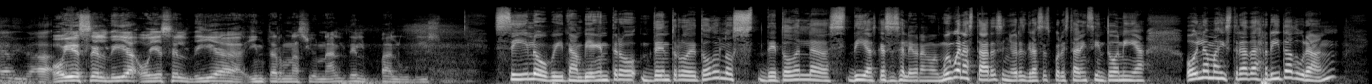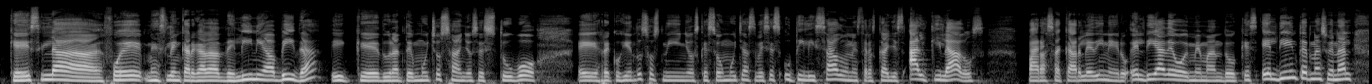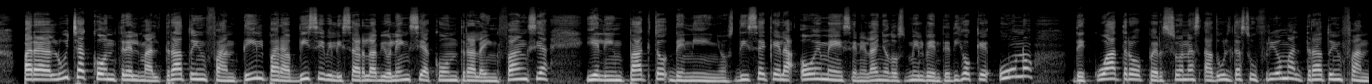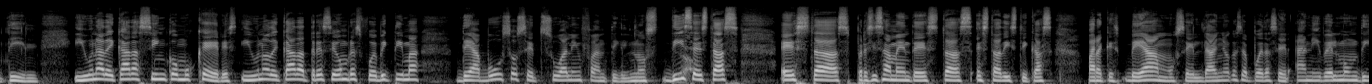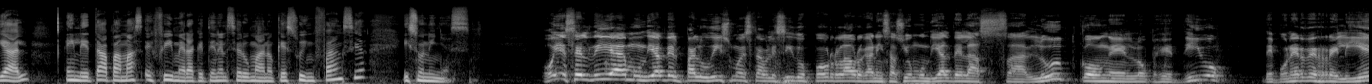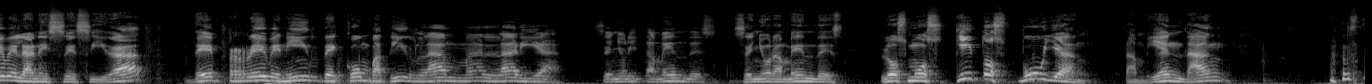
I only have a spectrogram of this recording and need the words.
Hoy es el día, hoy es el día internacional del paludismo. Sí, lo vi también dentro, dentro de todos los de todos los días que se celebran hoy. Muy buenas tardes, señores. Gracias por estar en sintonía. Hoy la magistrada Rita Durán, que es la fue es la encargada de Línea Vida y que durante muchos años estuvo eh, recogiendo esos niños que son muchas veces utilizados en nuestras calles, alquilados para sacarle dinero. El día de hoy me mandó que es el Día Internacional para la lucha contra el maltrato infantil, para visibilizar la violencia contra la infancia y el impacto de niños. Dice que la OMS en el año 2020 dijo que uno de cuatro personas adultas sufrió maltrato infantil y una de cada cinco mujeres y uno de cada trece hombres fue víctima de abuso sexual infantil. Nos dice estas, estas, precisamente estas estadísticas para que veamos el daño que se puede hacer a nivel mundial en la etapa más efímera que tiene el ser humano, que es su infancia y su niñez. Hoy es el Día Mundial del Paludismo establecido por la Organización Mundial de la Salud con el objetivo de poner de relieve la necesidad de prevenir, de combatir la malaria. Señorita Méndez, señora Méndez, los mosquitos bullan, también dan,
